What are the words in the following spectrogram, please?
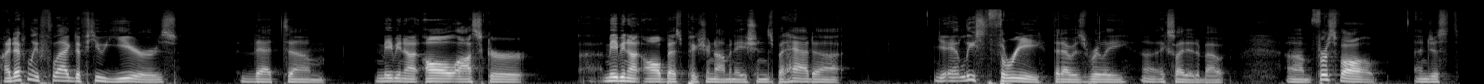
I definitely flagged a few years that um maybe not all Oscar uh, maybe not all best picture nominations but had uh yeah, at least 3 that I was really uh, excited about. Um, first of all, and just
